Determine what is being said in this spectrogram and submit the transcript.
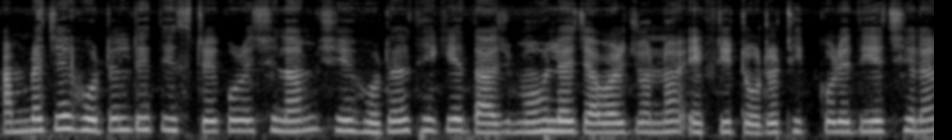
আমরা যে হোটেলটিতে স্টে করেছিলাম, সেই হোটেল থেকে তাজমহলে যাওয়ার জন্য একটি টোটো ঠিক করে দিয়েছিলেন।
